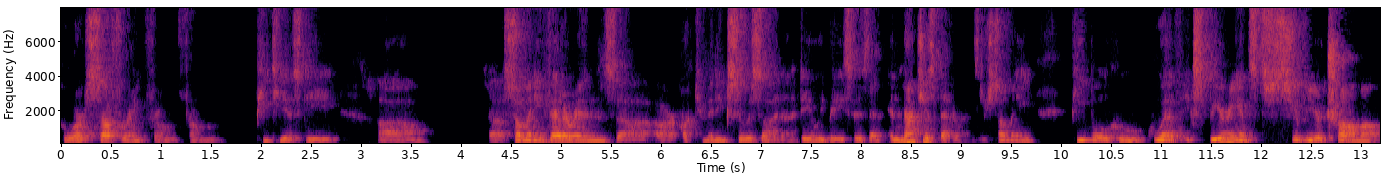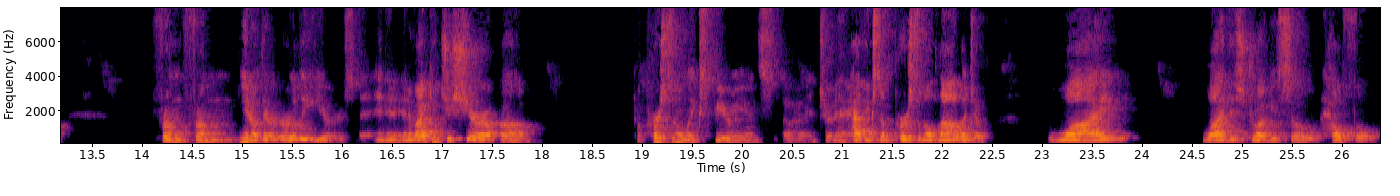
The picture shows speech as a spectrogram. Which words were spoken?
who are suffering from, from PTSD. Um, uh, so many veterans uh, are, are committing suicide on a daily basis, and, and not just veterans. There's so many people who, who have experienced severe trauma from, from you know, their early years. And, and if I can just share um, a personal experience uh, in terms of having some personal knowledge of why, why this drug is so helpful.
